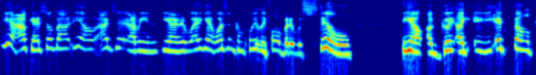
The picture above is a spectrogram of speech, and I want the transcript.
Yeah, okay. So about you know, I'd say I mean, you know, again, it wasn't completely full, but it was still, you know, a good like it, it felt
